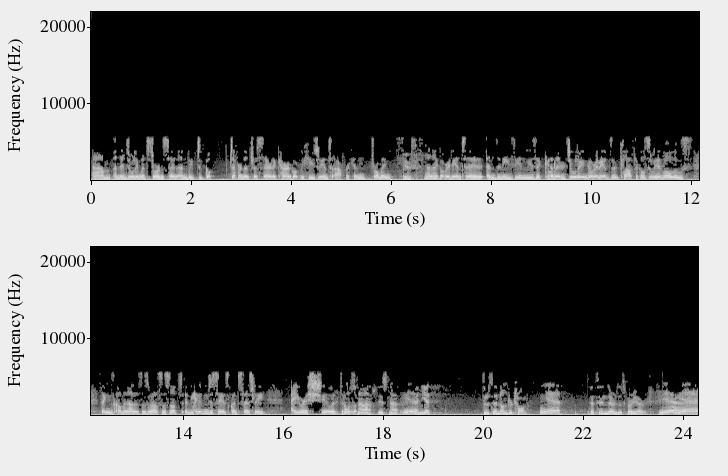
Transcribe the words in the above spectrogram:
um, and then Jolie went to Jordanstown, and we got different interests there. Like Karen got hugely into African drumming. Yes. And I got really into Indonesian music, and then Okay. Jolene got really into classical. So we have all those things coming at us as well. So it's not, we couldn't just say it's quintessentially Irish. You know, it- No, it's not. It's not. Yeah. And yet, there's an undertone Yeah, that's in there that's very Irish. Yeah. Yeah,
